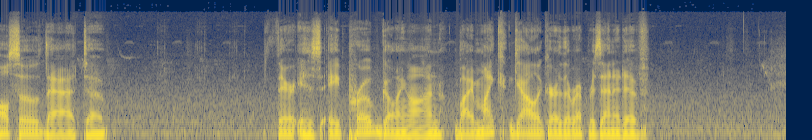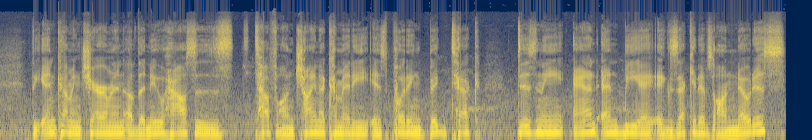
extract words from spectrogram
also that uh, there is a probe going on by Mike Gallagher, the representative. The incoming chairman of the new House's Tough on China committee is putting big tech, Disney, and NBA executives on notice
